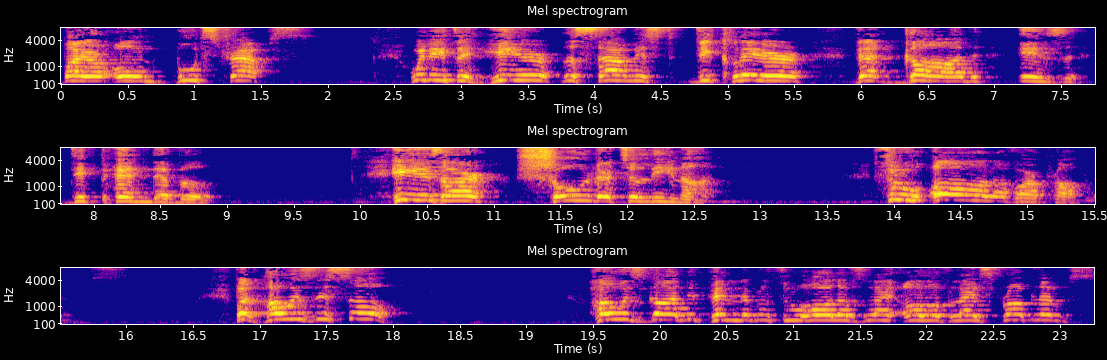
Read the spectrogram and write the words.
by our own bootstraps. We need to hear the psalmist declare that God is dependable. He is our shoulder to lean on through all of our problems. But how is this so? How is God dependable through all of, all of life's problems?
